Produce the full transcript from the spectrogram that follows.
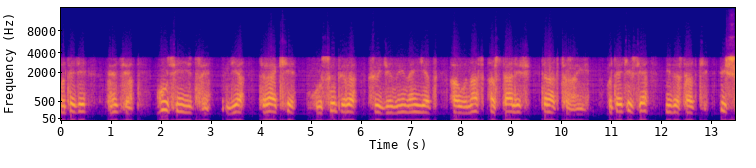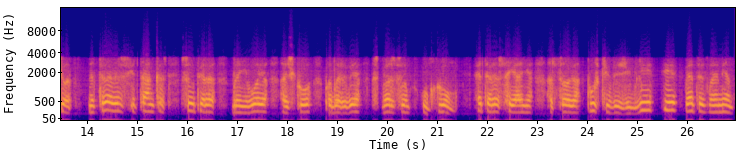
Вот эти, эти гусеницы, где траки у Супера сведены на нет, а у нас остались тракторные. Вот эти все недостатки. Еще на траверсе танка супера броневое очко по борьбе с мертвым углом. Это расстояние от ствола пушки до земли, и в этот момент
